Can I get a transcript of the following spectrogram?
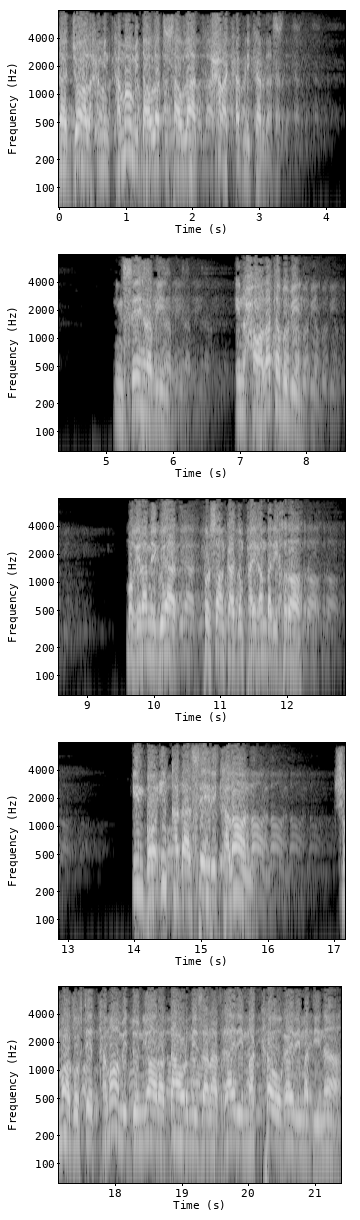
دجال همین تمام دولت و سولت حرکت می‌کرده است. این سحر بین این حالت ببین. مغیره می‌گوید پرسان کردم پیغمبری خدا این با این قدر سحر کلان شما گفته تمام دنیا را دور می‌زند غیر مکه و غیر مدینه.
